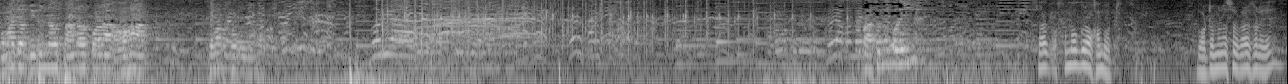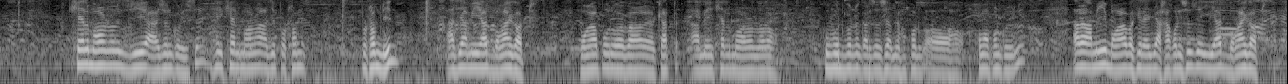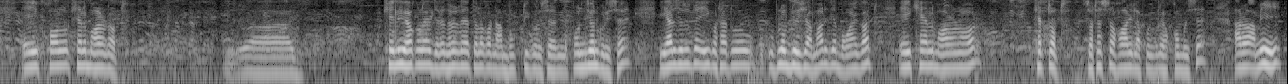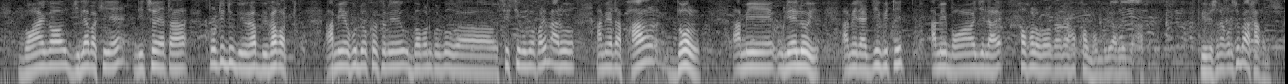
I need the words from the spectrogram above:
সমাজৰ বিভিন্ন স্থানৰ পৰা অহা বাছনি কৰিম চাওক সমগ্ৰ অসমত বৰ্তমানৰ চৰকাৰখনে খেল মহাৰণৰ যি আয়োজন কৰিছে সেই খেল মহাৰণৰ আজি প্ৰথম প্ৰথম দিন। আজি আমি ইয়াত বঙাইগাঁৱত বঙা পৌৰসভা এলেকাত আমি খেল মহাৰণৰ শুভ উদ্বোধন কাৰ্যসূচী আমি সফল সমাপন কৰিলোঁ। আৰু আমি বঙাইবাসী ৰাইজে আশা কৰিছোঁ যে ইয়াত বঙাইগাঁৱত এই খল খেল মহাৰণত খেলুৱৈসকলে যেনেধৰণে তেওঁলোকৰ নামভুক্তি কৰিছে পঞ্জীয়ন কৰিছে ইয়াৰ জৰিয়তে এই কথাটো উপলব্ধি হৈছে আমাৰ যে বঙাইগাঁৱত এই খেল মহাৰণৰ ক্ষেত্ৰত যথেষ্ট সঁহাৰি লাভ কৰিবলৈ সক্ষম হৈছে। আৰু আমি বঙাইগাঁও জিলাবাসীয়ে নিশ্চয় এটা প্ৰতিটো বিভাগ বিভাগত আমি সুদক্ষ খেলুৱৈ উদ্ভাৱন কৰিব সৃষ্টি কৰিব পাৰিম আৰু আমি এটা ভাল দল আমি উলিয়াই লৈ আমি ৰাজ্যিক ভিত্তিত আমি বঙাইগাঁও জিলাই সফল হ'বৰ কাৰণে সক্ষম হ'ম বুলি আমি বিবেচনা কৰিছোঁ বা আশা কৰিছোঁ।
